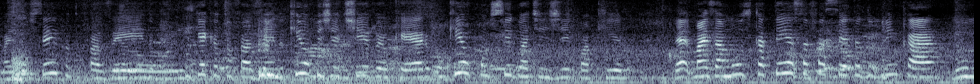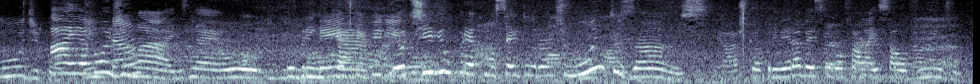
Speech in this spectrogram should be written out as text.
mas eu sei o que eu tô fazendo, por que, que eu tô fazendo, que objetivo eu quero, o que eu consigo atingir com aquilo. né? Mas a música tem essa faceta do brincar, do lúdico. Ai, é bom Então, demais, né? O, o brincar. Eu tive um preconceito durante muitos anos. Eu acho que é a primeira vez que eu vou falar isso ao vivo.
